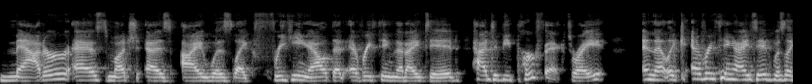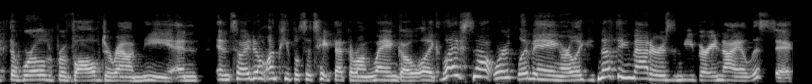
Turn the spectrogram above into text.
matter as much as I was like freaking out that everything that I did had to be perfect, right? And that like everything I did was like the world revolved around me. And and so I don't want people to take that the wrong way and go like life's not worth living or like nothing matters and be very nihilistic.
